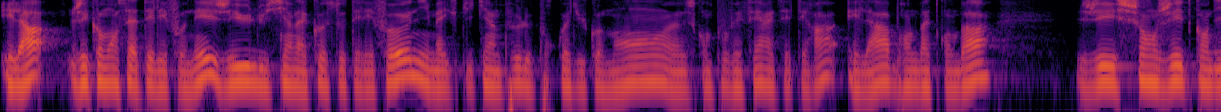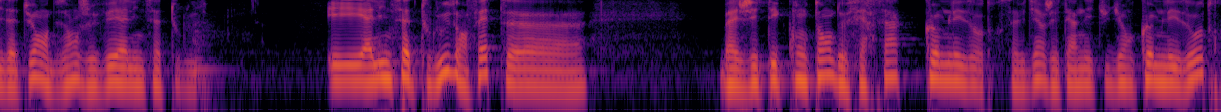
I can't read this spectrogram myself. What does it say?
Et là, j'ai commencé à téléphoner. J'ai eu Lucien Lacoste au téléphone. Il m'a expliqué un peu le pourquoi du comment, euh, ce qu'on pouvait faire, etc. Et là, branle-bas de combat, j'ai changé de candidature en disant je vais à l'INSA de Toulouse. Et à l'INSA de Toulouse, en fait, euh, bah, j'étais content de faire ça comme les autres. Ça veut dire j'étais un étudiant comme les autres.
